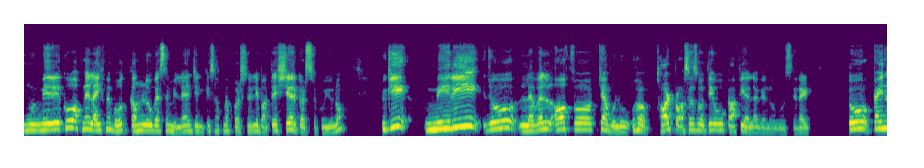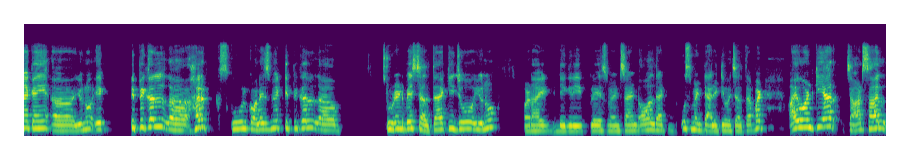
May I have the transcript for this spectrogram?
मेरे को अपने लाइफ में बहुत कम लोग ऐसे मिले हैं जिनके साथ मैं पर्सनली बातें शेयर कर सकूँ यू you नो know? क्योंकि मेरी जो लेवल ऑफ़ uh, क्या बोलू थॉट प्रोसेस होती है वो काफ़ी अलग है लोगों से राइट right? तो कहीं ना कहीं यू नो एक टिपिकल uh, हर स्कूल कॉलेज में टिपिकल स्टूडेंट बेस चलता है कि जो यू you नो know, पढ़ाई degree placements and all that उस मेंटेलिटी में चलता है। बट आई वांट कि यार चार साल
